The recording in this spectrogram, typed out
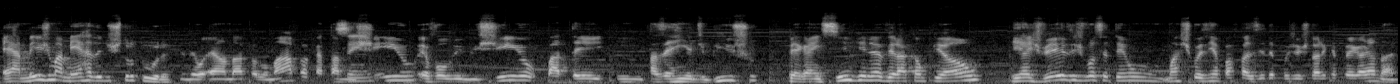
É a mesma merda de estrutura, entendeu? É andar pelo mapa, catar Sim. bichinho, evoluir bichinho, bater em fazer rinha de bicho, pegar insígnia, virar campeão. E às vezes você tem um- umas coisinhas pra fazer depois da história que é pegar lendário.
